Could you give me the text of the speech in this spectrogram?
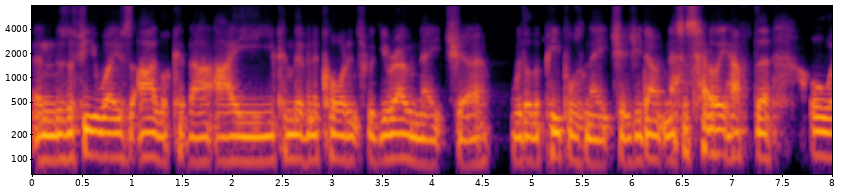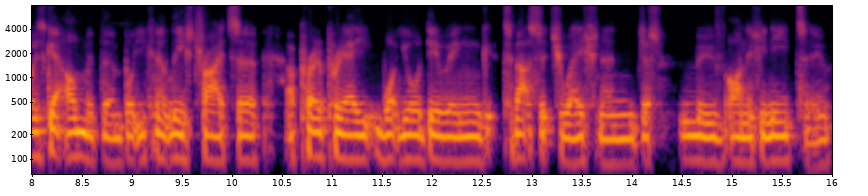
And there's a few ways that I look at that, i.e., you can live in accordance with your own nature, with other people's natures. You don't necessarily have to always get on with them, but you can at least try to appropriate what you're doing to that situation and just move on as you need to.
